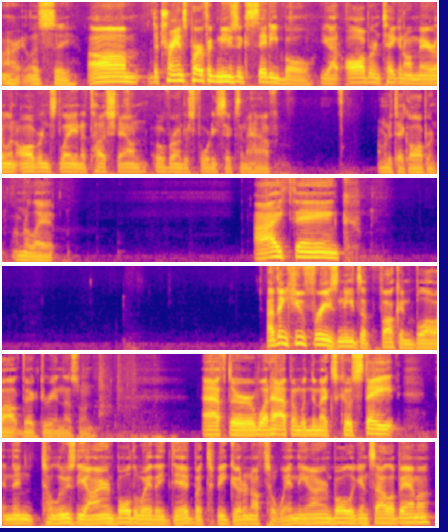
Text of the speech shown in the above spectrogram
All right, let's see. Um, the Transperfect Music City Bowl. You got Auburn taking on Maryland. Auburn's laying a touchdown. Over under 46 and a half. I'm going to take Auburn. I'm going to lay it. I think I think Hugh Freeze needs a fucking blowout victory in this one. After what happened with New Mexico State and then to lose the Iron Bowl the way they did, but to be good enough to win the Iron Bowl against Alabama,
